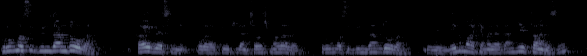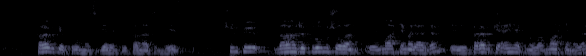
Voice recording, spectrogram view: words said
kurulması gündemde olan, gayri resmi olarak yürütülen çalışmalarla kurulması gündemde olan e, yeni mahkemelerden bir tanesini Karabük'e kurulması gerektiği kanaatindeyiz. Çünkü daha önce kurulmuş olan e, mahkemelerden e, Karabük'e en yakın olan mahkemeler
